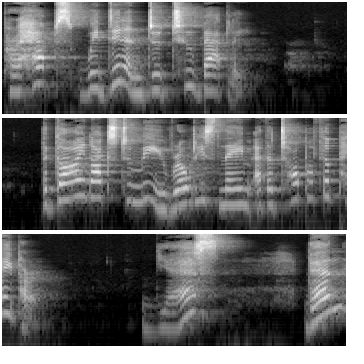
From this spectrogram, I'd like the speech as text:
Perhaps we didn't do too badly. The guy next to me wrote his name at the top of the paper. Yes, then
